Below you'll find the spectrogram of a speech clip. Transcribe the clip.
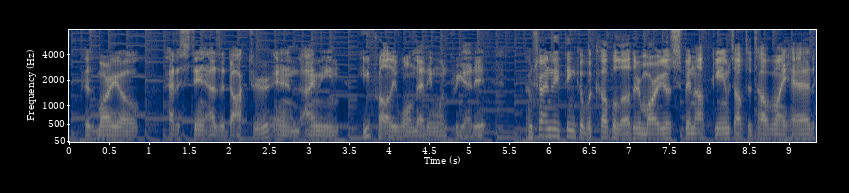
because Mario had a stint as a doctor, and I mean, he probably won't let anyone forget it. I'm trying to think of a couple other Mario spin off games off the top of my head.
